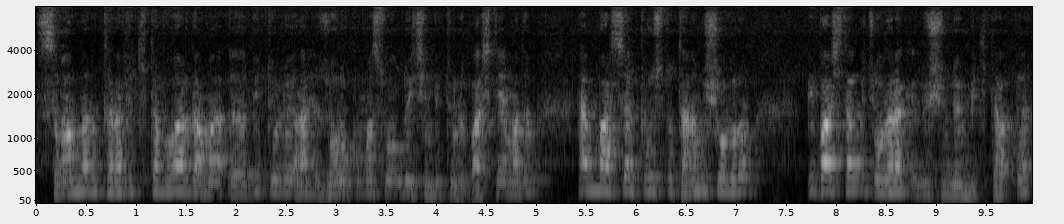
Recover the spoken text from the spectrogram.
Sıvanların tarafı kitabı vardı ama e, bir türlü hani zor okuması olduğu için bir türlü başlayamadım. Hem Marcel Proust'u tanımış olurum. Bir başlangıç olarak düşündüğüm bir kitaptı.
